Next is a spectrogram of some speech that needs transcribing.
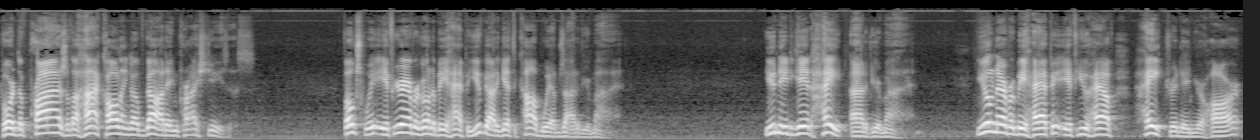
toward the prize of the high calling of God in Christ Jesus. Folks, we, if you're ever going to be happy, you've got to get the cobwebs out of your mind. You need to get hate out of your mind. You'll never be happy if you have hatred in your heart.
